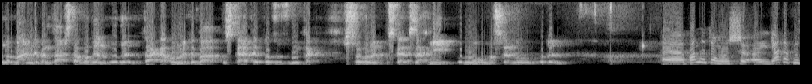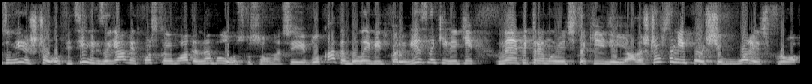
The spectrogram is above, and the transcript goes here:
нормальний вантаж там один в годину. Так? А вони хіба пускають, я то зрозумів так, що вони пускають взагалі одну машину в годину. Е, Пане Томаш, е, я так розумію, що офіційних заяв від польської влади не було стосовно цієї блокади. Були від перевізників, які не підтримують такі дії. Але що в самій Польщі говорять про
